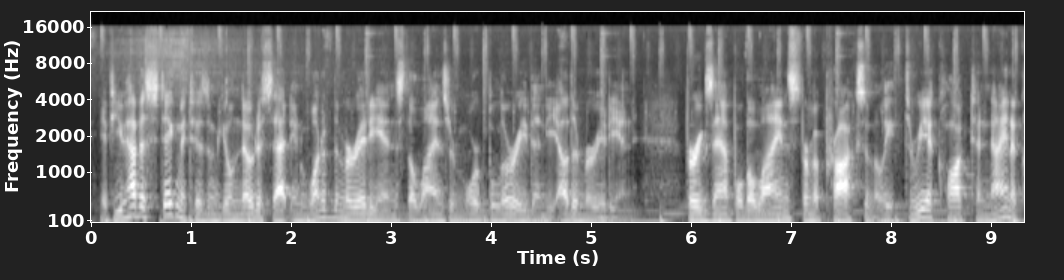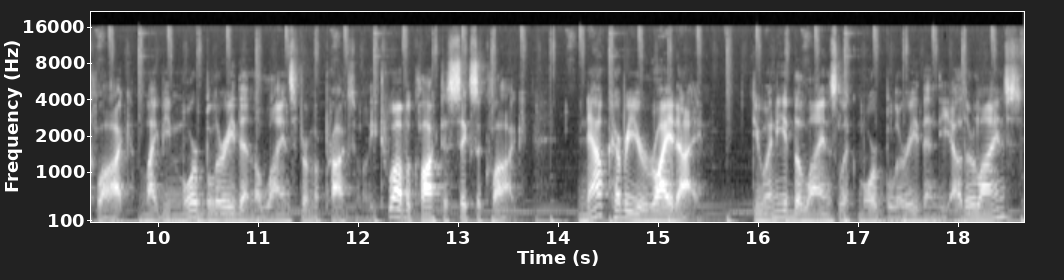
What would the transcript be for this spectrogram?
If you have astigmatism, you'll notice that in one of the meridians, the lines are more blurry than the other meridian. For example, the lines from approximately 3 o'clock to 9 o'clock might be more blurry than the lines from approximately 12 o'clock to 6 o'clock. Now cover your right eye. Do any of the lines look more blurry than the other lines?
